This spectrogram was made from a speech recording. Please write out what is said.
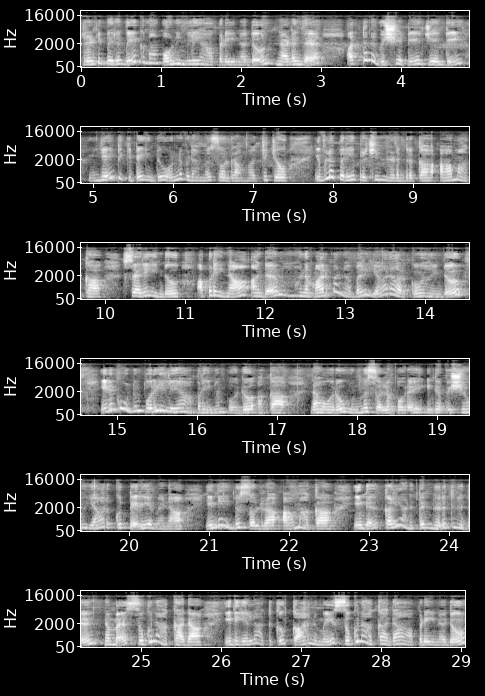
ரெண்டு பேரும் வேகமாக போனீங்களே அப்படின்னதும் நடந்த அத்தனை விஷயத்தையும் ஜெயந்தி ஜெயந்திக்கிட்ட இந்து ஒன்று விடாமல் சொல்கிறாங்க அச்சுச்சோ இவ்வளோ பெரிய பிரச்சனை நடந்திருக்கா? ஆமாக்கா. சரி இந்து. அப்படின்னா அந்த மர்ம நபர் யாராக இருக்கும் இந்து? எனக்கு ஒன்றும் புரியலையா? அப்படின்னும் போது அக்கா நான் ஒரு உண்மை சொல்ல போகிறேன் இந்த விஷயம் யாருக்கும் தெரிய வேணாம். என்ன இந்து சொல்கிறா ஆமாக்கா. இந்த கல்யாணத்தை நிறுத்தினது நம்ம சுகுணா அக்கா தான். இது எல்லாத்துக்கும் காரணமே சுகுணா அக்கா தான் அப்படின்னதும்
